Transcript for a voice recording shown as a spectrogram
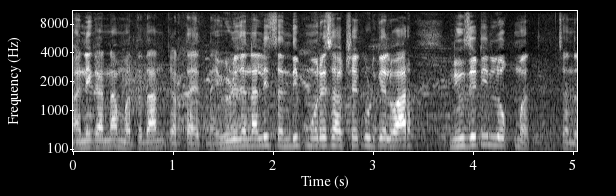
अनेकांना मतदान करता येत नाही. व्हिडिओ जर्नालिस्ट संदीप मोरेसह अक्षय कुडकेलवार न्यूज एटीन लोकमत चंद्र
